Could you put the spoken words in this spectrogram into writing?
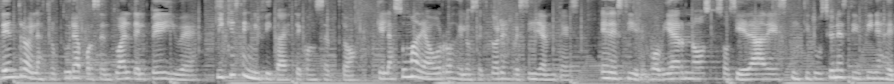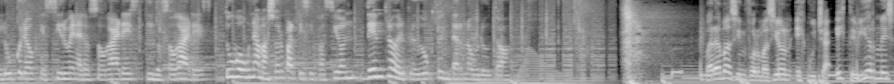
dentro de la estructura porcentual del PIB. ¿Y qué significa este concepto? Que la suma de ahorros de los sectores residentes, es decir, gobiernos, sociedades, instituciones sin fines de lucro que sirven a los hogares y los hogares, tuvo una mayor participación dentro del Producto Interno Bruto. Para más información, escucha este viernes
